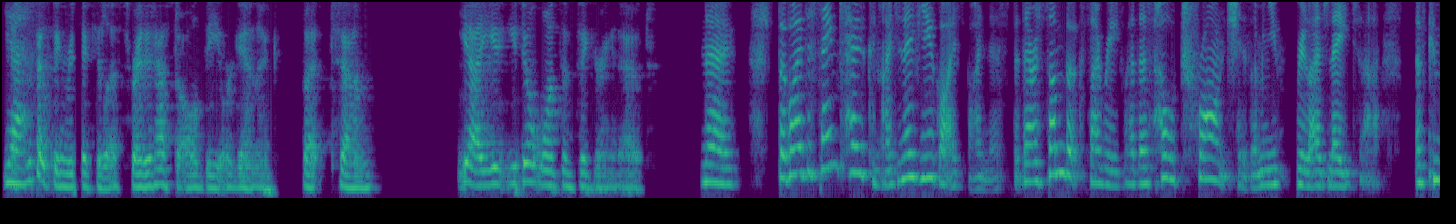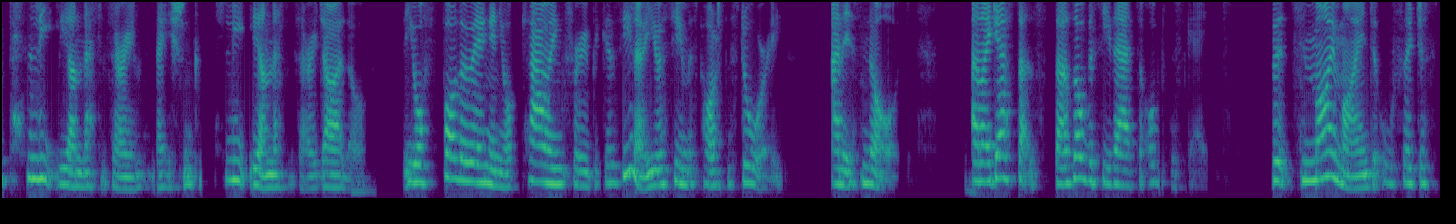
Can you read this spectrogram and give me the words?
Yes. Without being ridiculous, right? It has to all be organic. But um, yeah, you, you don't want them figuring it out. No. But by the same token, I don't know if you guys find this, but there are some books I read where there's whole tranches, I mean, you realize later, of completely unnecessary information, completely unnecessary dialogue that you're following and you're plowing through because you know you assume it's part of the story and it's not and i guess that's that's obviously there to obfuscate but to my mind it also just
